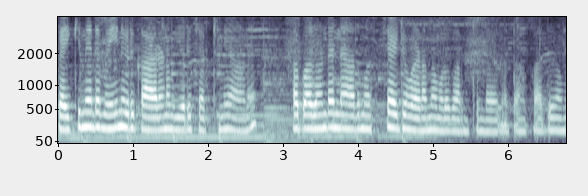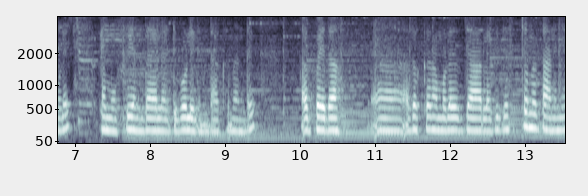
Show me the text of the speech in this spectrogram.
കഴിക്കുന്നതിന്റെ മെയിൻ ഒരു കാരണം ഈ ഒരു ചട്ടിണിയാണ് അപ്പോൾ അതുകൊണ്ട് തന്നെ അത് മസ്റ്റായിട്ടും വേണം നമ്മൾ പറഞ്ഞിട്ടുണ്ടായിരുന്നു കേട്ടോ അപ്പോൾ അത് നമ്മൾ മുഫി എന്തായാലും അടിപൊളിയിൽ ഉണ്ടാക്കുന്നുണ്ട്. അപ്പോൾ ഇതാ അതൊക്കെ നമ്മൾ ജാറിലേക്ക് ജസ്റ്റ് ഒന്ന് തണിഞ്ഞ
